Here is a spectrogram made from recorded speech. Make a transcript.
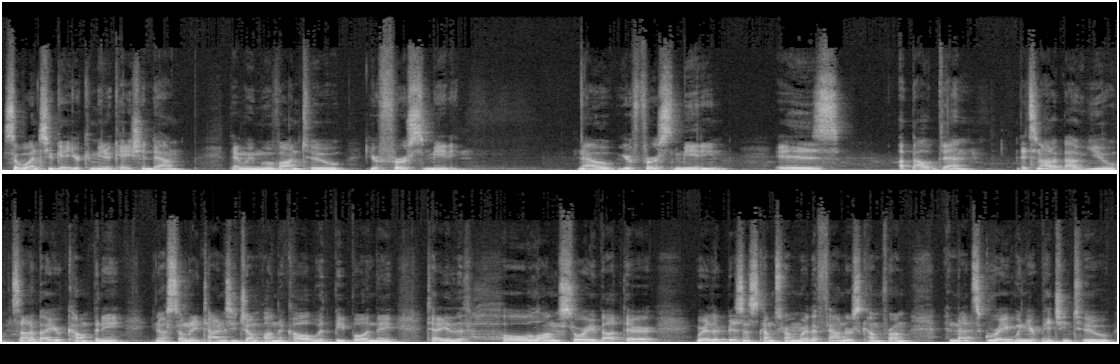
So once you get your communication down then we move on to your first meeting. Now your first meeting is about them it's not about you. It's not about your company. You know, so many times you jump on the call with people and they tell you this whole long story about their where their business comes from, where the founders come from, and that's great when you're pitching to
